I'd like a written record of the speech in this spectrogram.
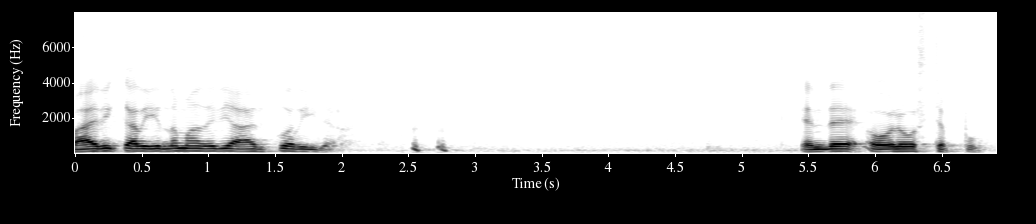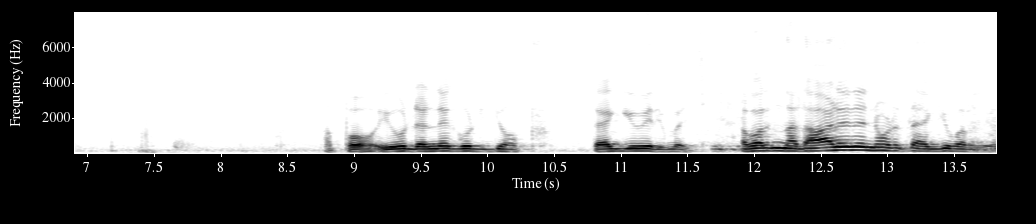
ഭാര്യക്കറിയുന്ന മാതിരി ആർക്കും അറിയില്ല. എന്റെ ഓരോ സ്റ്റെപ്പും. അപ്പോൾ you done a good job thank you very much. അപ്പോൾ എന്നോട് താങ്ക് യു പറഞ്ഞു.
